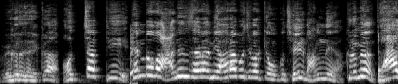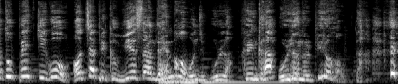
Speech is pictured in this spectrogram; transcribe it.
왜 그러냐니까 어차피 햄버거 아는 사람이 할아버지밖에 없고 제일 막내야. 그러면 봐도 뺏기고 어차피 그 위에 사람들 햄버거 뭔지 몰라. 그러니까 올려놓을 필요가 없다.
